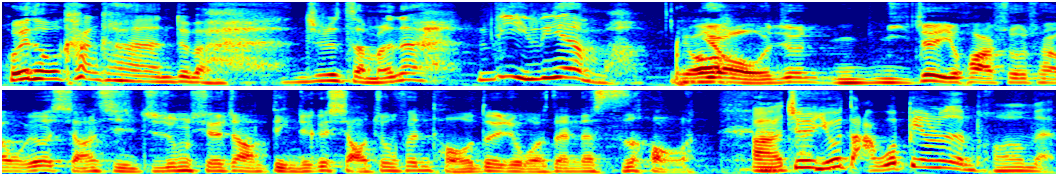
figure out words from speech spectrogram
回头看看，对吧？就是怎么呢？历练嘛。有，我就你你这一话说出来，我又想起职中学长顶着个小中分头对着我在那嘶吼了。啊，就是有打过辩论的朋友们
